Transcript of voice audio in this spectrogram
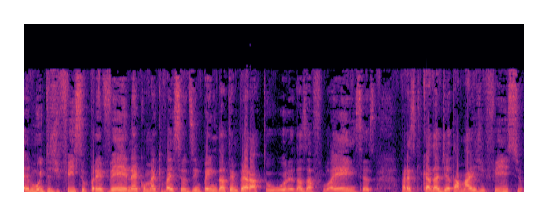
é, muito difícil prever, né, como é que vai ser o desempenho da temperatura, das afluências. Parece que cada dia está mais difícil.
